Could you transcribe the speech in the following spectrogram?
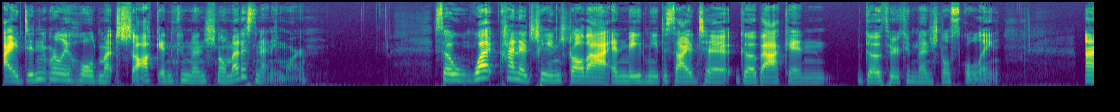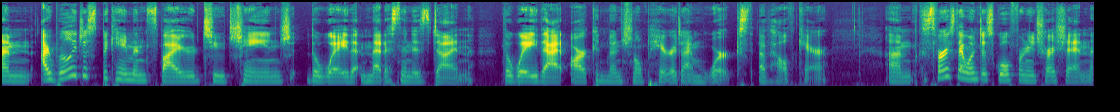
I didn't really hold much stock in conventional medicine anymore. So, what kind of changed all that and made me decide to go back and go through conventional schooling? Um, I really just became inspired to change the way that medicine is done, the way that our conventional paradigm works of healthcare. Because um, first I went to school for nutrition,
